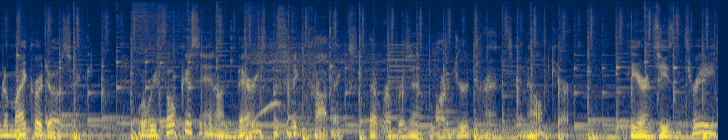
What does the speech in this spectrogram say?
welcome to Microdosing, where we focus in on very specific topics that represent larger trends in healthcare. Here in season three,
